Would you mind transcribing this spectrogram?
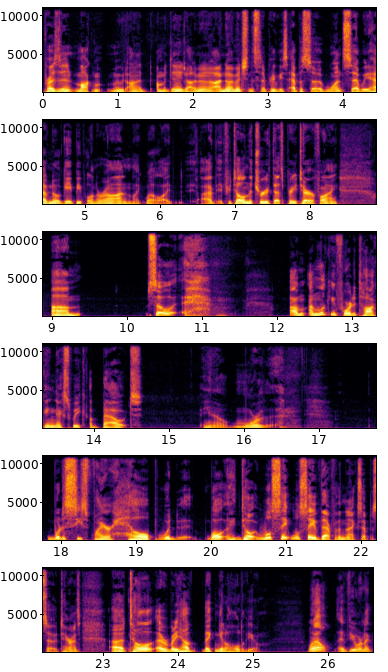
President Mahmoud Ahmadinejad. I mean, I know I mentioned this in a previous episode. Once said, "We have no gay people in Iran." Like, well, I, I, if you're telling the truth, that's pretty terrifying. Um, so, I'm I'm looking forward to talking next week about, you know, more. Would a ceasefire help? Would well, tell, we'll say we'll save that for the next episode. Terence, uh, tell everybody how they can get a hold of you. Well, if you want to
